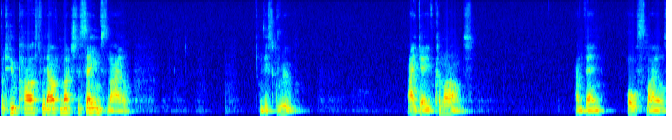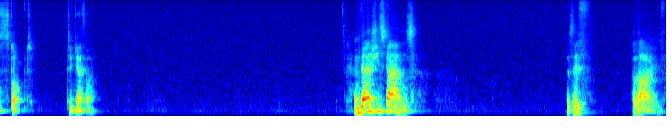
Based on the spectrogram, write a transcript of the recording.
But who passed without much the same smile? And this grew. I gave commands, and then all smiles stopped together. And there she stands, as if alive.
